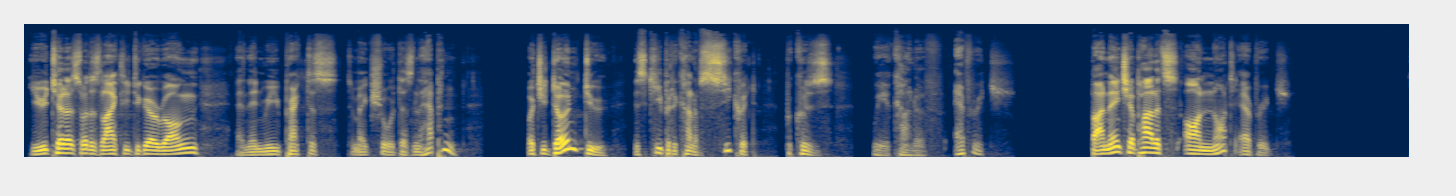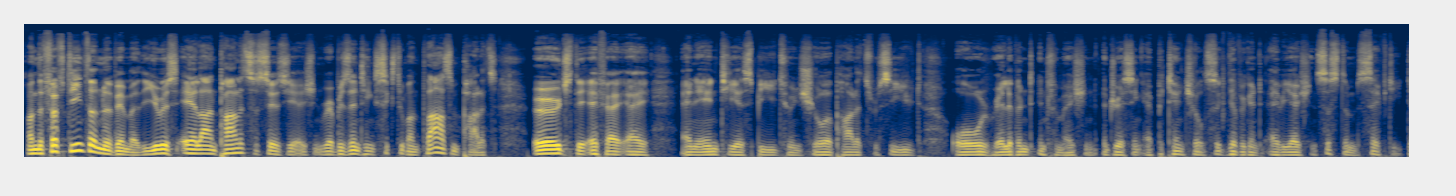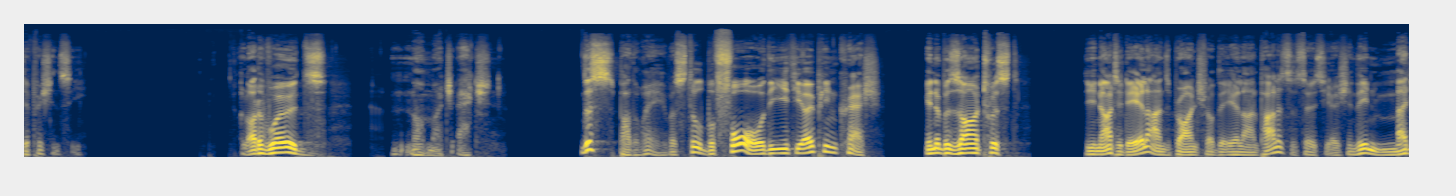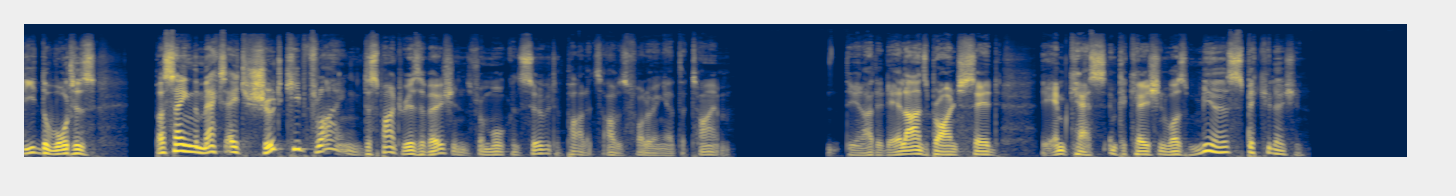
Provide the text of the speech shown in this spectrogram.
You tell us what is likely to go wrong, and then we practice to make sure it doesn't happen. What you don't do is keep it a kind of secret because we're kind of average. By nature, pilots are not average. On the 15th of November, the U.S. Airline Pilots Association, representing 61,000 pilots, urged the FAA and NTSB to ensure pilots received all relevant information addressing a potential significant aviation system safety deficiency. A lot of words, not much action. This, by the way, was still before the Ethiopian crash. In a bizarre twist, the United Airlines branch of the Airline Pilots Association then muddied the waters by saying the MAX 8 should keep flying despite reservations from more conservative pilots I was following at the time. The United Airlines branch said the MCAS implication was mere speculation.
